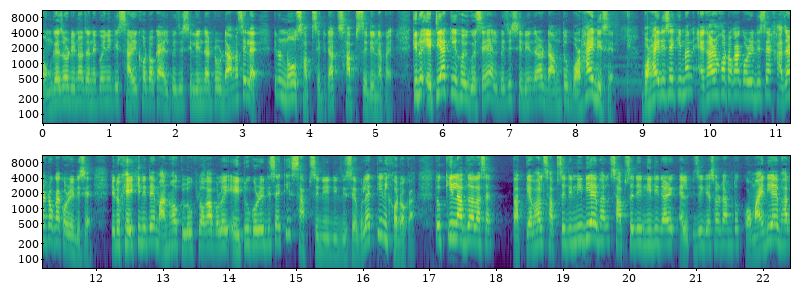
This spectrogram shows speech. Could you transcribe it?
কংগ্ৰেছৰ দিনত যেনেকৈ নেকি চাৰিশ টকা এল পি জি চিলিণ্ডাৰটোৰ দাম আছিলে কিন্তু ন' ছাবচিডি তাত ছাবচিডি নাপায়। কিন্তু এতিয়া কি হৈ গৈছে এল পি জি চিলিণ্ডাৰৰ দামটো বঢ়াই দিছে। বঢ়াই দিছে কিমান? এঘাৰশ টকা কৰি দিছে হাজাৰ টকা কৰি দিছে। কিন্তু সেইখিনিতে মানুহক লোভ লগাবলৈ এইটো কৰি দিছে কি ছাবচিডি দি দিছে বোলে তিনিশ টকা। তো কি লাভডাল আছে? তাতকৈ ভাল ছাবচিডি নিদিয়াই ভাল। ছাবচিডি নিদি ডাইৰেক্ট এল পি জি গেছৰ দামটো কমাই দিয়াই ভাল।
